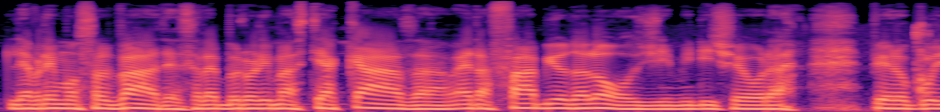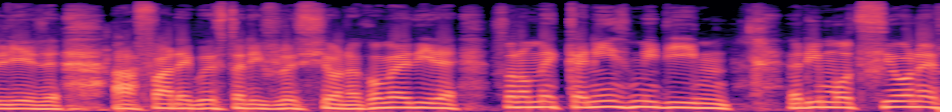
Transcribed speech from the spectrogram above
le avremmo salvate, sarebbero rimasti a casa. Era Fabio Dalogi, mi dice ora Piero Pugliese, a fare questa riflessione. Come dire, sono meccanismi di mm, rimozione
